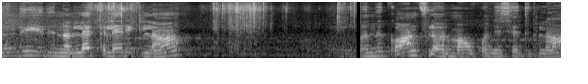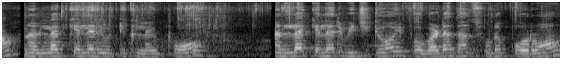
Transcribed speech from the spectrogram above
வந்து இது நல்லா கிளறிக்கலாம். இப்போ வந்து கார்ன்ஃப்ளவர் மாவு கொஞ்சம் சேர்த்துக்கலாம். நல்லா கிளறி விட்டுக்கலாம் இப்போது நல்லா கிளறி வச்சுட்டோம். இப்போ வடை தான் சுட போகிறோம்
